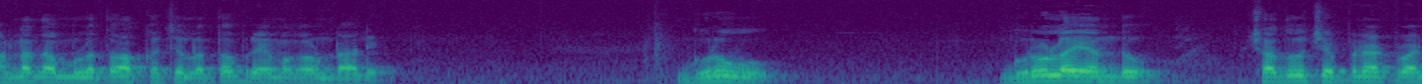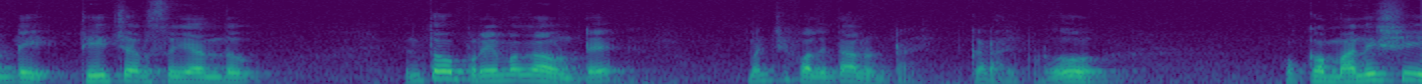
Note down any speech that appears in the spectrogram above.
అన్నదమ్ములతో అక్కచెల్లతో ప్రేమగా ఉండాలి. గురువు గురువుల యందు చదువు చెప్పినటువంటి టీచర్స్ యందు ఎంతో ప్రేమగా ఉంటే మంచి ఫలితాలు ఉంటాయి. ఇక్కడ ఇప్పుడు ఒక మనిషి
